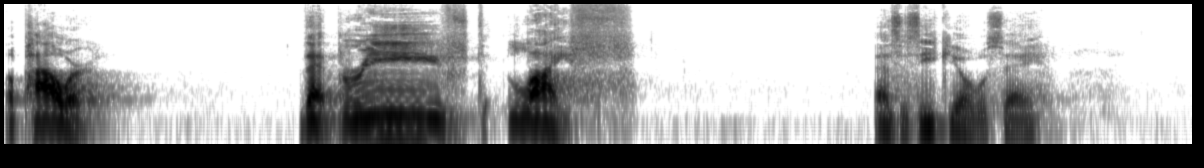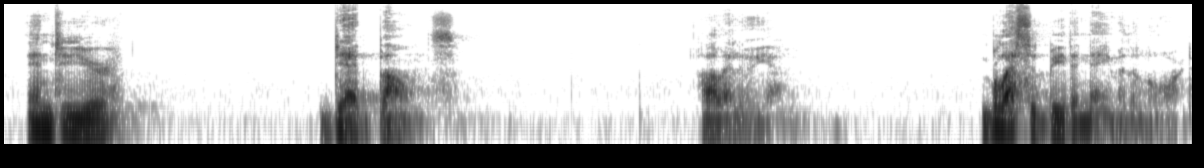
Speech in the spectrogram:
A power that breathed life as Ezekiel will say, into your dead bones. Hallelujah. Blessed be the name of the Lord.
